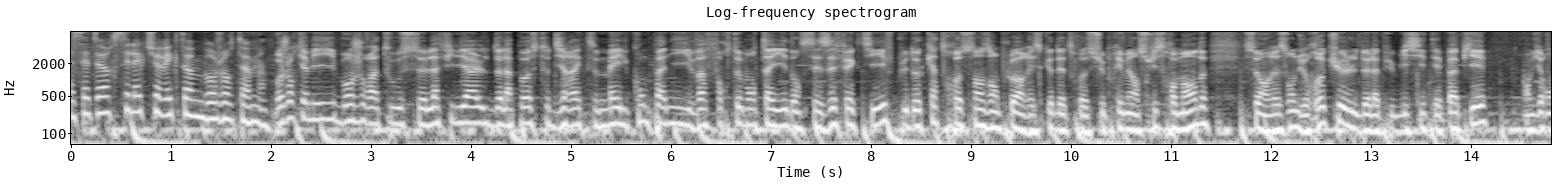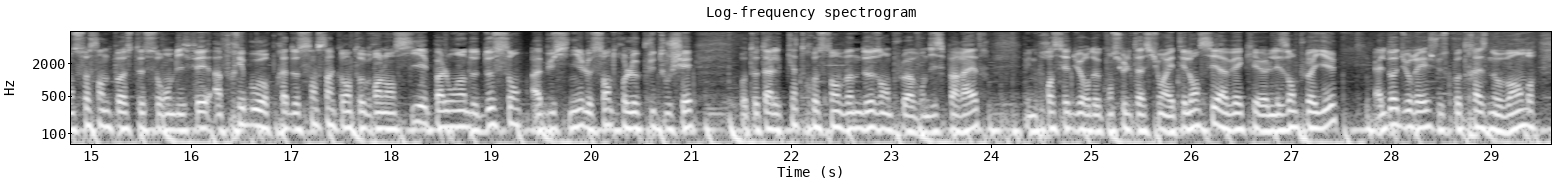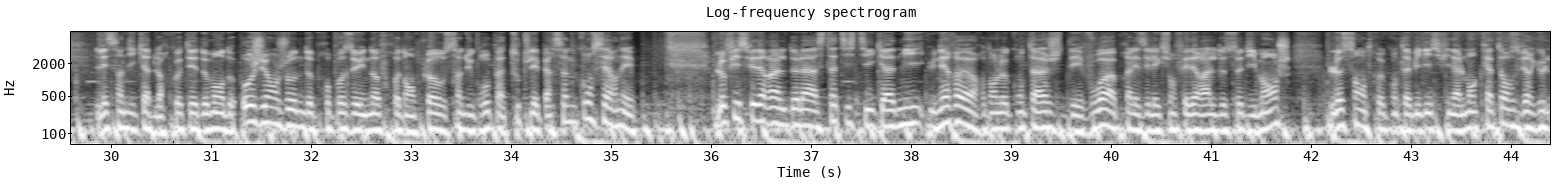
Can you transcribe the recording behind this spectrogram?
À 7h, c'est l'actu avec Tom. Bonjour Tom. Bonjour Camille, bonjour à tous. La filiale de la Poste Direct Mail Company va fortement tailler dans ses effectifs. Plus de 400 emplois risquent d'être supprimés en Suisse romande, ce en raison du recul de la publicité papier. Environ 60 postes seront biffés à Fribourg, près de 150 au Grand Lancy et pas loin de 200 à Bussigny, le centre le plus touché. Au total, 422 emplois vont disparaître. Une procédure de consultation a été lancée avec les employés. Elle doit durer jusqu'au 13 novembre. Les syndicats de leur côté demandent aux géants jaunes de proposer une offre d'emploi au sein du groupe à toutes les personnes concernées. L'Office fédéral de la statistique a admis une erreur dans le comptage des voix après les élections fédérales de ce dimanche. Le centre comptabilise finalement 14,1%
